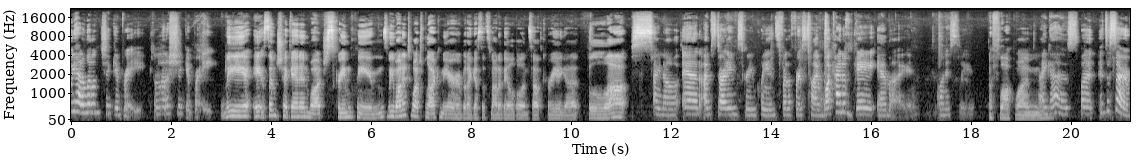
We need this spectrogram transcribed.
we had a little chicken break. A little chicken break. We ate some chicken and watched Scream Queens. We wanted to watch Black Mirror, but I guess it's not available in South Korea yet. Flops. I know, and I'm starting Scream Queens for the first time. What kind of gay am I? Honestly, A flop one. I guess, but it's a serve.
